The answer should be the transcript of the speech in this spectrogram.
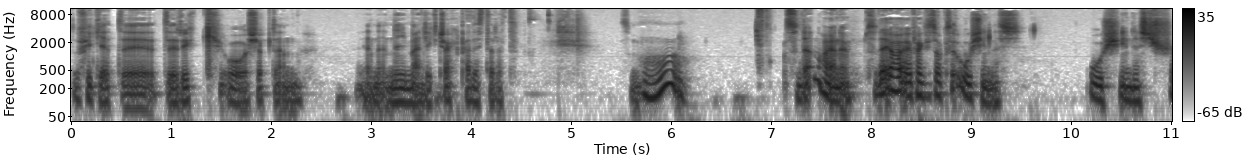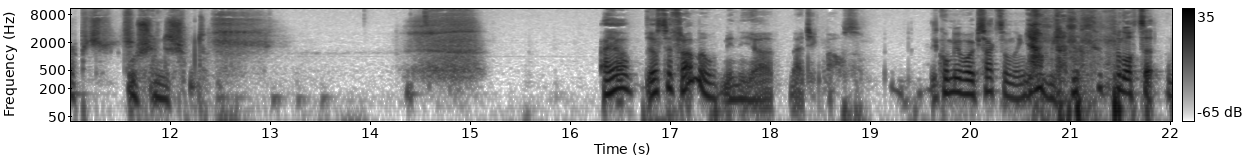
då fick jag ett, ett ryck och köpte en, en ny Magic Trackpad istället. Så, Mm. så den har jag nu. Så det har jag faktiskt också okynnes. Okynnes köpt. Oskyndigt. Ja, jag, jag ser fram emot min nya Magic Mouse. Det kommer ju vara exakt som den gamla på något sätt. Ja,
